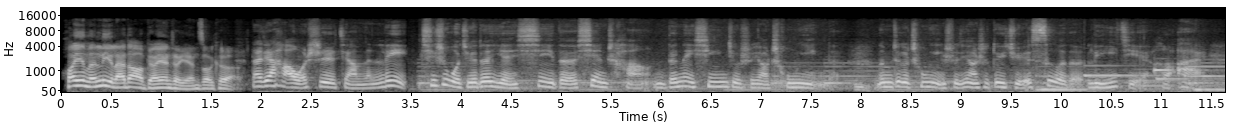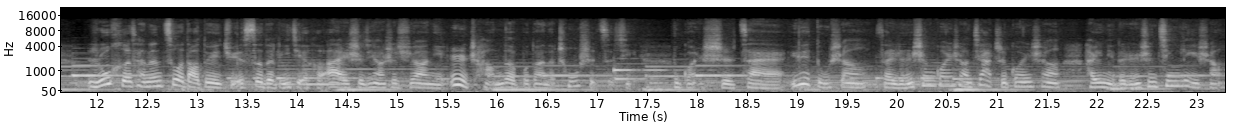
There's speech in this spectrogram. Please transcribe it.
欢迎文丽来到表演者言做客。大家好，我是蒋雯丽。其实我觉得演戏的现场，你的内心就是要充盈的。那么这个充盈实际上是对角色的理解和爱。如何才能做到对角色的理解和爱？实际上是需要你日常的不断的充实自己，不管是在阅读上，在人生观上、价值观上，还有你的人生经历上。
